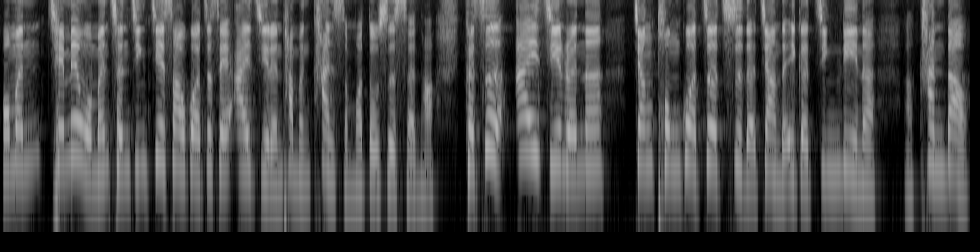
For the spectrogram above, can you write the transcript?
我们前面我们曾经介绍过这些埃及人，他们看什么都是神哈。可是埃及人呢，将通过这次的这样的一个经历呢，啊，看到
